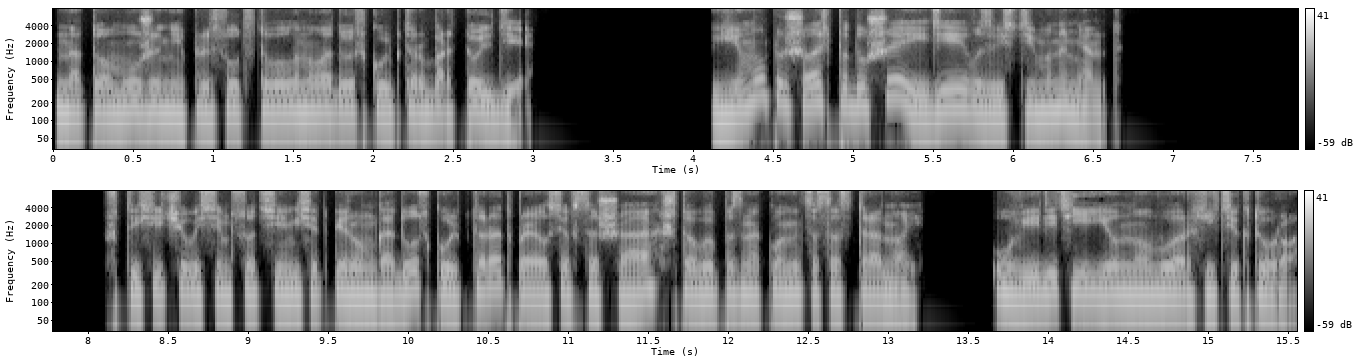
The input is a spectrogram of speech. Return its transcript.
На том ужине присутствовал молодой скульптор Бартольди. Ему пришлась по душе идея возвести монумент. В 1871 году скульптор отправился в США, чтобы познакомиться со страной, увидеть ее новую архитектуру.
